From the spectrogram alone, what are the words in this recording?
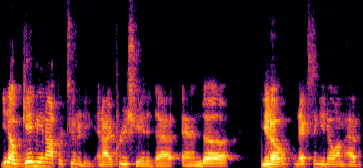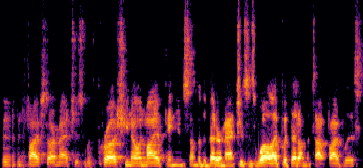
you know, gave me an opportunity, and I appreciated that. And uh, you know, next thing you know, I'm having five star matches with Crush. You know, in my opinion, some of the better matches as well. I put that on the top five list.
